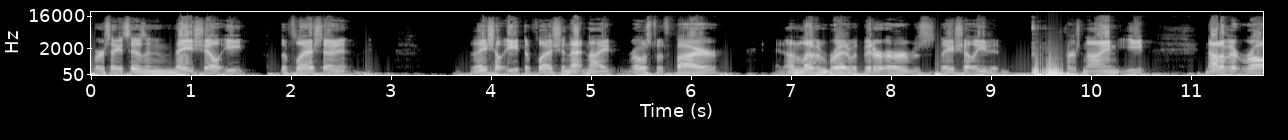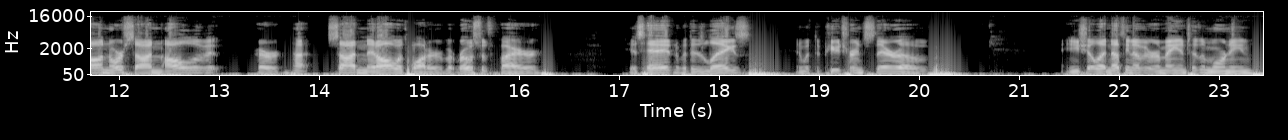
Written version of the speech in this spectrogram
Verse 8 says, And they shall eat the flesh that it, they shall eat the flesh in that night, roast with fire, and unleavened bread with bitter herbs, they shall eat it. Verse 9, Eat not of it raw nor sodden, all of it, or not sodden at all with water, but roast with fire, his head with his legs, and with the purtenance thereof. And ye shall let nothing of it remain until the morning,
